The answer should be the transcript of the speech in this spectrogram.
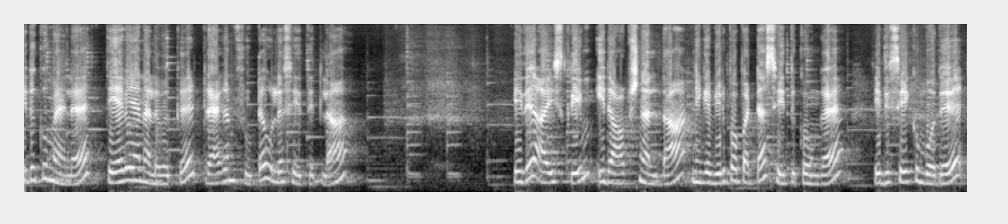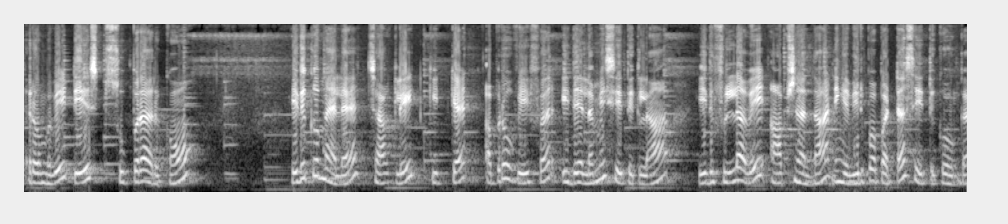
இதுக்கு மேல தேவையான அளவுக்கு டிராகன் ஃப்ரூட்டை உள்ள சேர்த்துக்கலாம். இது ஐஸ்கிரீம் இது ஆப்ஷனல் தான். நீங்கள் விருப்பப்பட்டால் சேர்த்துக்கோங்க. இது சேர்க்கும்போது ரொம்பவே டேஸ்ட் சூப்பராக இருக்கும். இதுக்கு மேலே சாக்லேட் கிட்கேட் அப்புறம் வேஃபர் இது எல்லாமே சேர்த்துக்கலாம். இது ஃபுல்லாகவே ஆப்ஷனல் தான். நீங்கள் விருப்பப்பட்டால் சேர்த்துக்கோங்க.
